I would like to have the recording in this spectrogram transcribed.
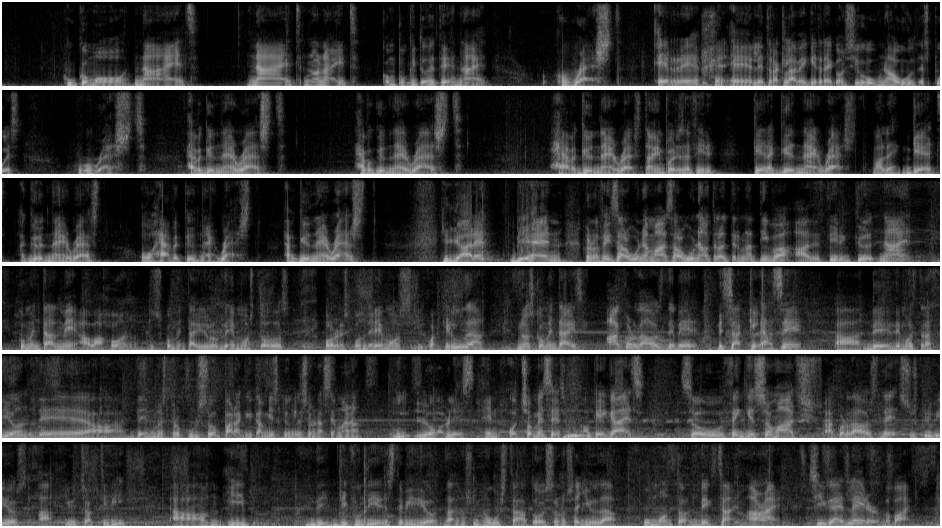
U como night, night, no night, con poquito de T, night, rest. R, eh, letra clave que trae consigo una U después. Rest. Have a good night rest. Have a good night rest. Have a good night rest. También puedes decir get a good night rest, ¿vale? Get a good night rest o have a good night rest. Have a good night rest. You got it? Bien. ¿Conocéis alguna más? ¿Alguna otra alternativa a decir good night? Comentadme abajo, los comentarios los leemos todos, os responderemos y cualquier duda nos comentáis. Acordaos de ver esa clase ah, de demostración de, ah, de nuestro curso para que cambies tu inglés en una semana y lo hables en ocho meses. Ok, guys? So, thank you so much. Acordaos de suscribiros a YouTalk TV um, y di- difundir este vídeo, darnos un me gusta, todo eso nos ayuda un montón, big time. All right, see you guys later. Bye bye.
